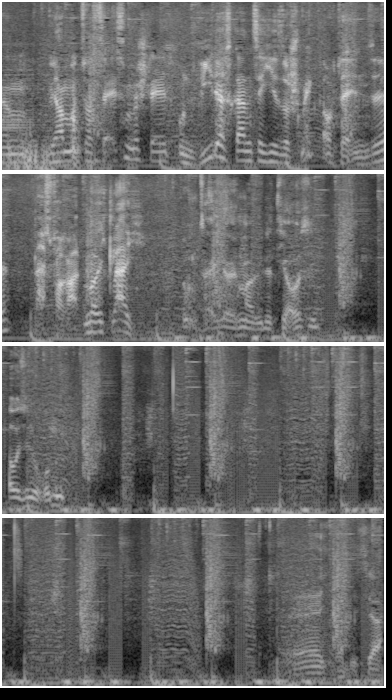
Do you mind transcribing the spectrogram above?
Ähm, wir haben uns was zu essen bestellt und wie das Ganze hier so schmeckt auf der Insel, das verraten wir euch gleich. Und zeige ich euch mal, wie das hier aussieht. Außen rum. Äh, das ist ja.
